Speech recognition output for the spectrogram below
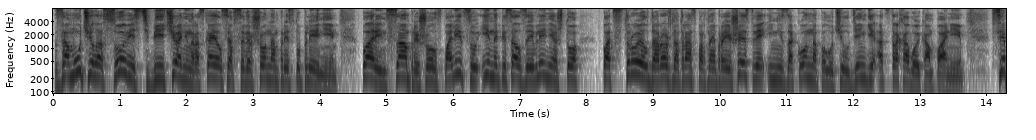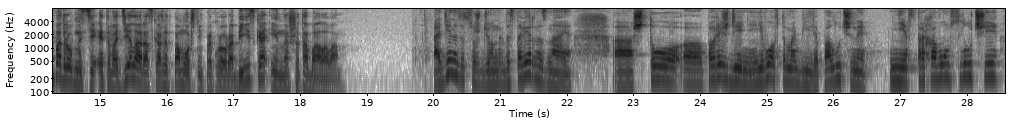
Замучила совесть, бичанин раскаялся в совершенном преступлении. Парень сам пришел в полицию и написал заявление, что подстроил дорожно-транспортное происшествие и незаконно получил деньги от страховой компании. Все подробности этого дела расскажет помощник прокурора Бийска Инна Шатабалова. Один из осужденных, достоверно зная, а, что а, повреждения его автомобиля получены не в страховом случае –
